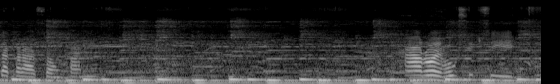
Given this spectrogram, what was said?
ศักราช 2564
